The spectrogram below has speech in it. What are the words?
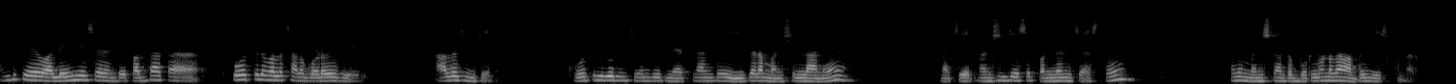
అందుకే వాళ్ళు ఏం చేశారంటే పద్దాక కోతుల వల్ల చాలా గొడవ అయిపోయేది. ఆలోచించారు. కోతుల గురించి ఏంటి? వీటిని ఎట్లా అంటే ఇక్కడ మనుషుల్లానే మా చే మనుషులు చేసే పనులన్నీ చేస్తాయి కానీ మనుషులు అంత బుర్రలు ఉండదని అర్థం చేసుకున్నారు.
